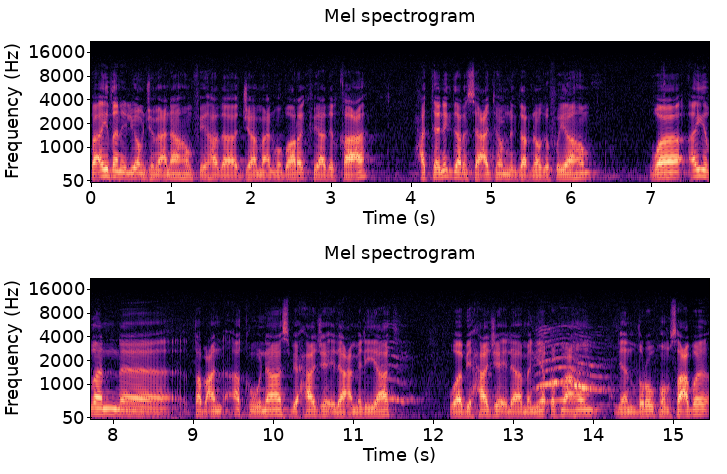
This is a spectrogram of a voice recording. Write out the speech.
فأيضا اليوم جمعناهم في هذا الجامع المبارك في هذه القاعة. حتى نقدر نساعدهم نقدر نوقف وياهم. وأيضا آه، طبعا أكو ناس بحاجة إلى عمليات وبحاجة إلى من يقف معهم لأن ظروفهم صعبة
